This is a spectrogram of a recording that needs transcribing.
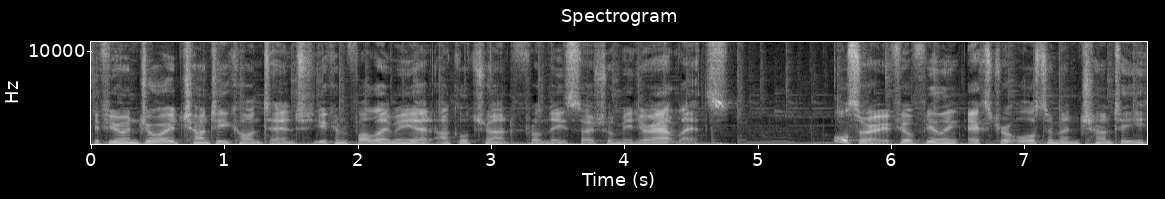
If you enjoy Chunty content, you can follow me at Uncle Chunt from these social media outlets. Also, if you're feeling extra awesome and chunty,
